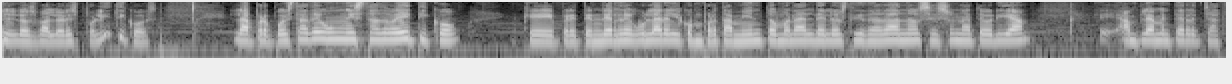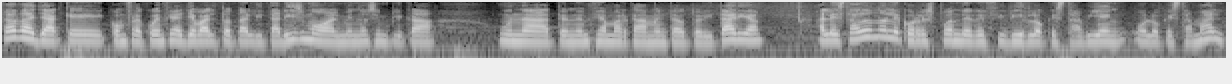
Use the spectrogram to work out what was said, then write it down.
los valores políticos. La propuesta de un Estado ético que pretende regular el comportamiento moral de los ciudadanos es una teoría eh, ampliamente rechazada, ya que con frecuencia lleva al totalitarismo, al menos implica una tendencia marcadamente autoritaria. Al Estado no le corresponde decidir lo que está bien o lo que está mal.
